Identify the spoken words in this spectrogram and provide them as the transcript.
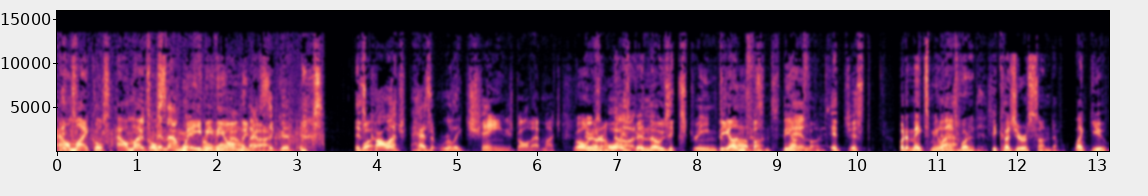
Al Michaels. Al Michaels been that way may be the while. only That's guy. the good news. Is What? college hasn't really changed all that much. Oh, no, There's no. always No, been no, no. those extreme The clubs, unfuns. The unfuns. It just But it makes me laugh. is what it is. Because you're a Sun Devil. Like you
